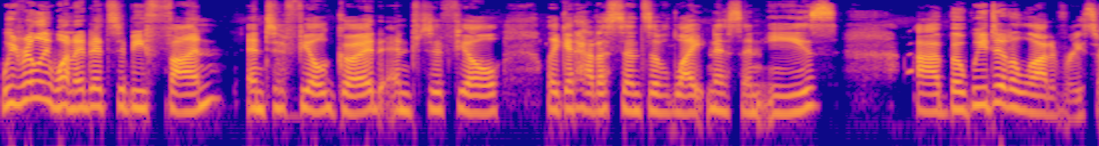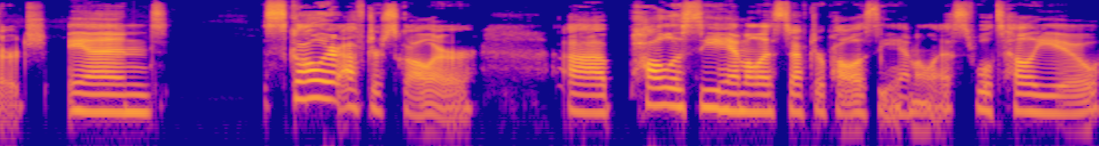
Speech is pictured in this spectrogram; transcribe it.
We really wanted it to be fun and to feel good and to feel like it had a sense of lightness and ease. Uh, but we did a lot of research, and scholar after scholar, uh, policy analyst after policy analyst will tell you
